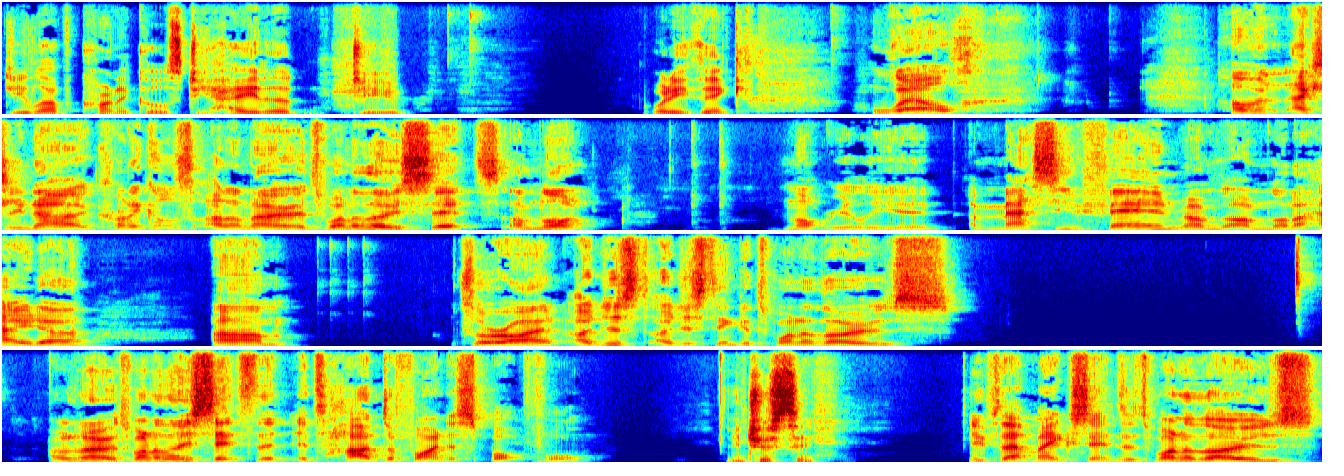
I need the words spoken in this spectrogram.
do you love Chronicles? Do you hate it? Do you what do you think? Well, I mean, actually, no. Chronicles. I don't know. It's one of those sets. I'm not, not really a, a massive fan. I'm, I'm not a hater. Um, it's all right. I just, I just think it's one of those. I don't know. It's one of those sets that it's hard to find a spot for. Interesting. If that makes sense, it's one of those.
